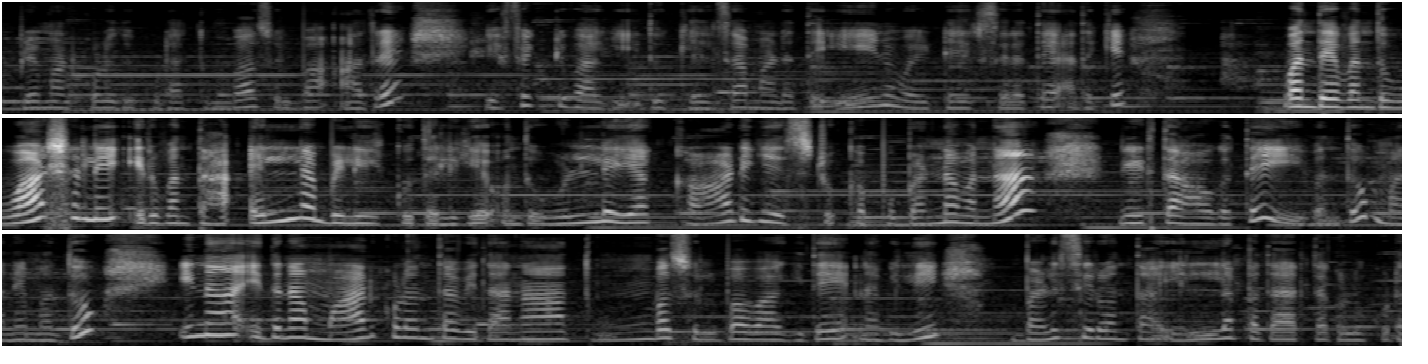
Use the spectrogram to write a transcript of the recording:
ಅಪ್ಲೈ ಮಾಡ್ಕೊಳ್ಳೋದು ಕೂಡ ತುಂಬ ಸುಲಭ. ಆದರೆ ಎಫೆಕ್ಟಿವ್ ಆಗಿ ಇದು ಕೆಲಸ ಮಾಡುತ್ತೆ. ಏನು ವೈಟ್ ಹೇರ್ಸ್ ಇರುತ್ತೆ, ಅದಕ್ಕೆ ಒಂದೇ ಒಂದು ವಾಶಲ್ಲಿ ಇರುವಂತಹ ಎಲ್ಲ ಬಿಳಿ ಕೂದಲಿಗೆ ಒಂದು ಒಳ್ಳೆಯ ಕಾಡಿಗೆಯಷ್ಟು ಕಪ್ಪು ಬಣ್ಣವನ್ನು ನೀಡ್ತಾ ಹೋಗುತ್ತೆ ಈ ಒಂದು ಮನೆಮದ್ದು ಇನ್ನು ಇದನ್ನು ಮಾಡ್ಕೊಳ್ಳೋಂಥ ವಿಧಾನ ತುಂಬ ಸುಲಭವಾಗಿದೆ. ನಾವಿಲ್ಲಿ ಬಳಸಿರುವಂಥ ಎಲ್ಲ ಪದಾರ್ಥಗಳು ಕೂಡ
